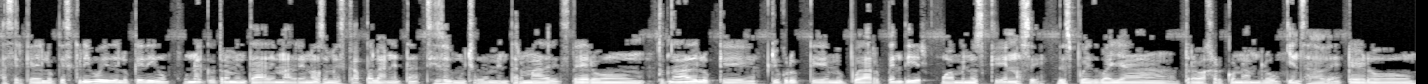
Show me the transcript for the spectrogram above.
acerca de lo que escribo y de lo que digo. Una que otra mentada de madre no se me escapa, la neta. Si soy mucho de mentar madres, pero pues nada de lo que yo creo que me pueda arrepentir, o a menos que, no sé, después vaya a trabajar con AMLO, quién sabe. Pero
